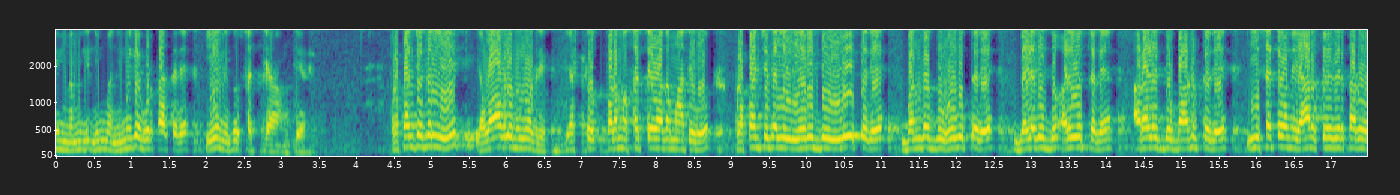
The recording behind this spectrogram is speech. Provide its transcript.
ನಿಮ್ ನಮ್ಗೆ, ನಿಮ್ಮ, ನಿಮಗೆ ಗೊತ್ತಾಗ್ತದೆ ಏನಿದು ಸತ್ಯ ಅಂತೇಳಿ. ಪ್ರಪಂಚದಲ್ಲಿ ಯಾವಾಗ್ಲೂ ನೋಡ್ರಿ, ಎಷ್ಟು ಪರಮ ಸತ್ಯವಾದ ಮಾತಿದು, ಪ್ರಪಂಚದಲ್ಲಿ ಏರಿದ್ದು ಇಳಿಯುತ್ತದೆ, ಬಂದದ್ದು ಹೋಗುತ್ತದೆ, ಬೆಳೆದಿದ್ದು ಅಳಿಯುತ್ತದೆ, ಅರಳಿದ್ದು ಬಾಡುತ್ತದೆ, ಈ ಸತ್ಯವನ್ನು ಯಾರು ತಿಳಿದಿರ್ತಾರೋ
